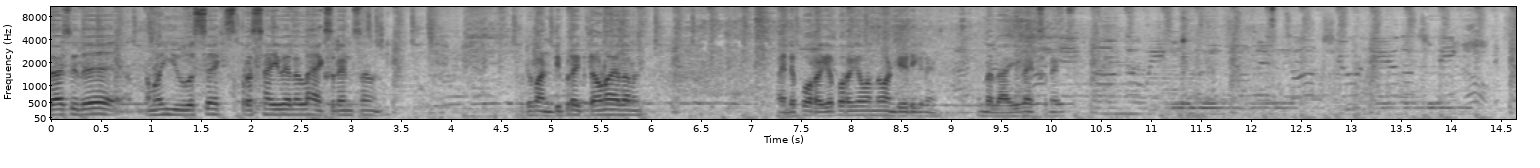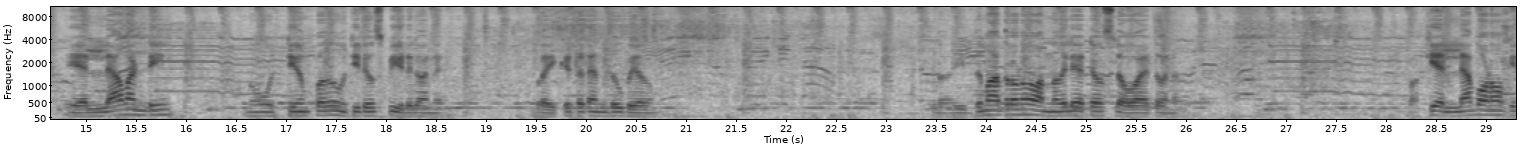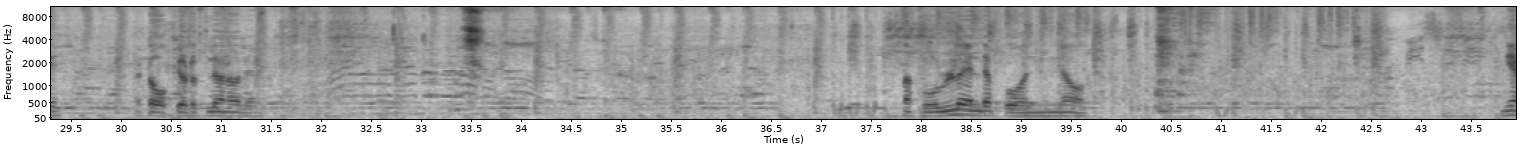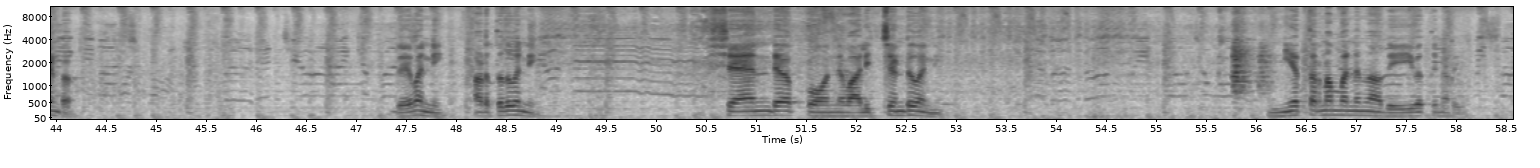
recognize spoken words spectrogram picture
Guys ഇത് നമ്മളെ U S express ഹൈവേയിലുള്ള ആക്സിഡൻസ് ആണ്. ഒരു വണ്ടി ബ്രേക്ക് ഡൗൺ ആയതാണ്. അതിന്റെ പുറകെ പുറകെ വന്ന് വണ്ടി അടിക്കണേ എന്താ ലൈവ് ആക്സിഡന്റ് എല്ലാ വണ്ടിയും നൂറ്റി മുപ്പത് നൂറ്റി ഇരുപത് സ്പീഡിൽ വന്നെ. ബ്രേക്ക് ഇട്ടിട്ട് എന്ത് ഉപയോഗം? ഇത് മാത്രമാണ് വന്നതിൽ ഏറ്റവും സ്ലോ ആയിട്ട് വന്നത്. ബാക്കി എല്ലാം പോണ ഓക്കെ ടോക്കിയോ ട്രിപ്പിൽ വേണോ അല്ലേ ഫുള്ള് എന്റെ പൊന്നോ. ഇനി ഉണ്ടോ ദേ വന്നി. അടുത്തത് വന്നി. ഷേന്റെ പൊന്നെ വലിച്ചണ്ട് വന്നി. ഇനി എത്രണ്ണം വന്നെന്നാ ദൈവത്തിനറിയാം.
